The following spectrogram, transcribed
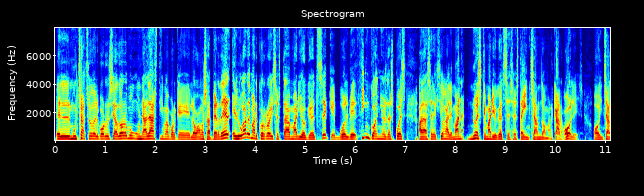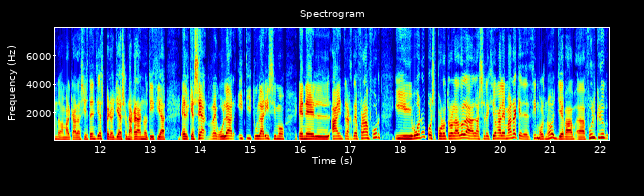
el muchacho del Borussia Dortmund, una lástima porque lo vamos a perder. En lugar de Marco Reus está Mario Götze, que vuelve cinco años después a la selección alemana. No es que Mario Götze se está hinchando a marcar goles o hinchando a marcar asistencias, pero ya es una gran noticia el que sea regular y titularísimo en el Eintracht de Frankfurt. Y bueno, pues por otro lado, la, selección alemana que decimos, ¿no? Lleva a Fulkrug,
